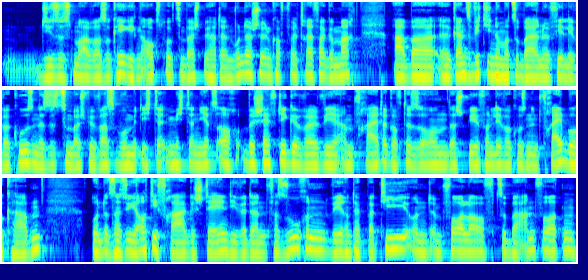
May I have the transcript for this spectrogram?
dieses Mal war es okay. Gegen Augsburg zum Beispiel hat er einen wunderschönen Kopfballtreffer gemacht. Aber äh, ganz wichtig nochmal zu Bayern 04 Leverkusen. Das ist zum Beispiel was, womit ich da, mich dann jetzt auch beschäftige, weil wir am Freitag auf der Zone das Spiel von Leverkusen in Freiburg haben und uns natürlich auch die Frage stellen, die wir dann versuchen, während der Partie und im Vorlauf zu beantworten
